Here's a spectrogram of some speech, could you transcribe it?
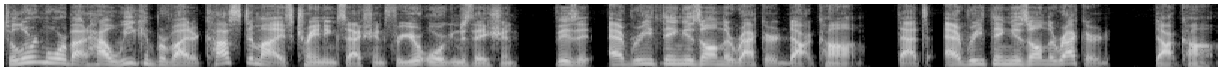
To learn more about how we can provide a customized training session for your organization, visit everythingisontherecord.com. That's everythingisontherecord.com.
